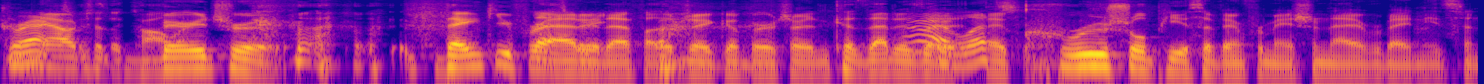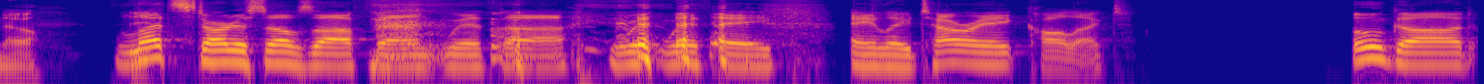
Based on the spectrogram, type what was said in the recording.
correct. Now to the collect. Very true. Thank you for adding great. that, Father Jacob Bertrand, because that is right, a, a, crucial piece of information that everybody needs to know. Let's start ourselves off then with uh, with, with a a Laetare collect. Oh God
